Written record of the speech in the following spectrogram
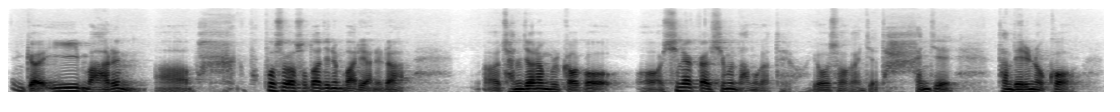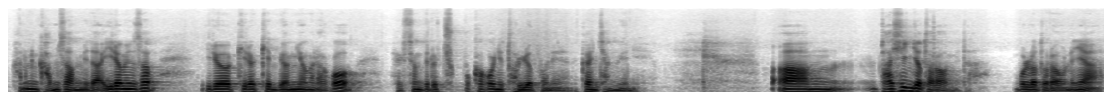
그러니까 이 말은 아, 폭포수가 쏟아지는 말이 아니라 어, 잔잔한 물가고 어, 시냇가에 심은 나무 같아요. 여호수아가 이제 다 이제 다 내려놓고 하나님 감사합니다. 이러면서 이렇게 이렇게 명령을 하고 백성들을 축복하고 이제 돌려보내는 그런 장면이에요. 음, 다시 이제 돌아옵니다. 뭘로 돌아오느냐?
